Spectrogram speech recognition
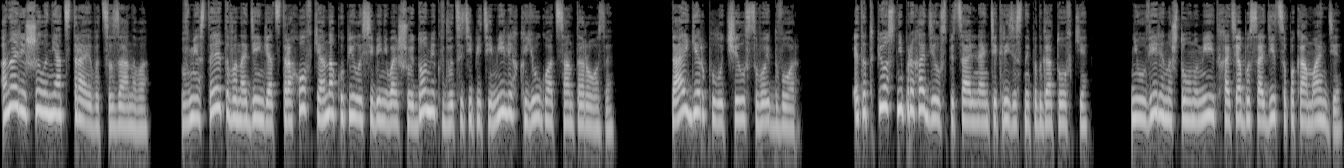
Она решила не отстраиваться заново. Вместо этого на деньги от страховки она купила себе небольшой домик в 25 милях к югу от Санта-Розы. Тайгер получил свой двор. Этот пес не проходил специальной антикризисной подготовки. Не уверена, что он умеет хотя бы садиться по команде.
